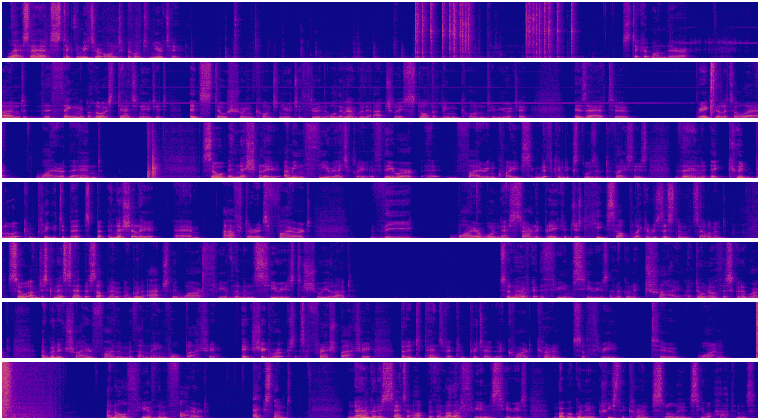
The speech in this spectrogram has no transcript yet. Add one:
Let's uh, stick the meter onto continuity. Stick it on there. And the thing, although it's detonated, it's still showing continuity through. And the only way I'm going to actually stop it being continuity is uh, to break the little uh, wire at the end. So initially, I mean, theoretically, if they were uh, firing quite significant explosive devices, then it could blow it completely to bits. But initially, um, after it's fired, the wire won't necessarily break. It just heats up like a resistance element. So I'm just going to set this up now. I'm going to actually wire three of them in series to show you that. So now I've got the three in series and I'm going to try, I don't know if this is going to work, I'm going to try and fire them with a 9 volt battery. It should work because it's a fresh battery, but it depends if it can put out the required current. So three, two, one, and all three of them fired. Excellent. Now I'm going to set it up with another three in series, but we're going to increase the current slowly and see what happens.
